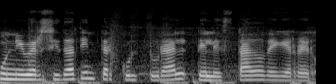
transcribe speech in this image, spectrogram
Universidad Intercultural del Estado de Guerrero.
